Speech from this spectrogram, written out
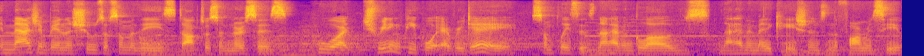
Imagine being in the shoes of some of these doctors and nurses who are treating people every day. Some places not having gloves, not having medications in the pharmacy.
